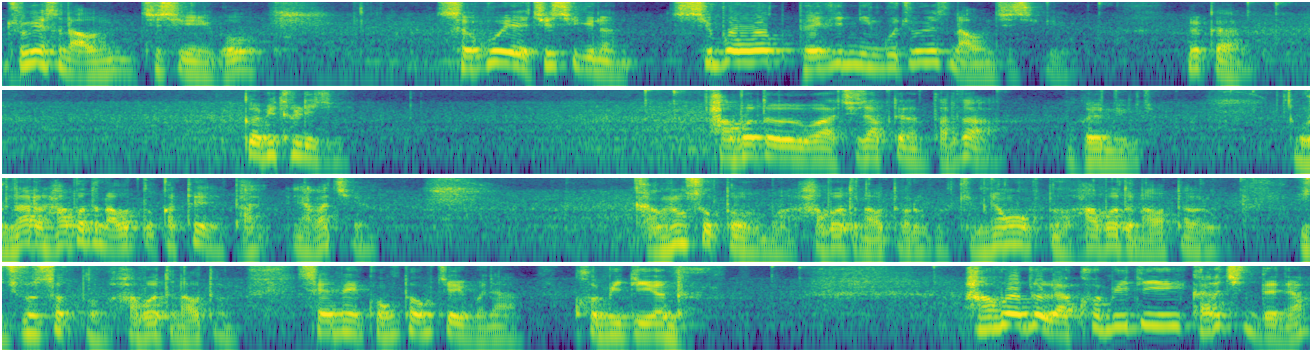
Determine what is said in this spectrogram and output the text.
중에서 나온 지식인이고 서구의 지식인은 15억 백인 인구 중에서 나온 지식이에요. 그러니까 급이 틀리지. 하버드와 지잡대는 다르다. 뭐 그런 얘기죠. 우리나라는 하버드 나오고 똑같아요. 다 양아치야. 강용석도 뭐 하버드 나왔다 그러고, 김용옥도 하버드 나왔다 그러고, 이준석도 하버드 나왔다 그러고, 세 명의 공통점이 뭐냐? 코미디언. 하버드가 코미디 가르친대냐?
